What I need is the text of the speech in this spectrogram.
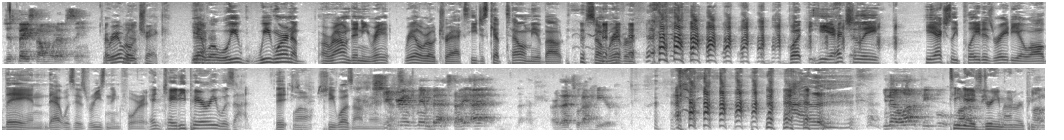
just based on what I've seen. The railroad trick. Yeah, well, we we weren't a, around any ra- railroad tracks. He just kept telling me about some river. but he actually he actually played his radio all day, and that was his reasoning for it. And Katy Perry was on. It- Wow. She was on there. She yes. brings them in best. I, I or that's what I hear. you know, a lot of people. Teenage of people, dream on repeat. um,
